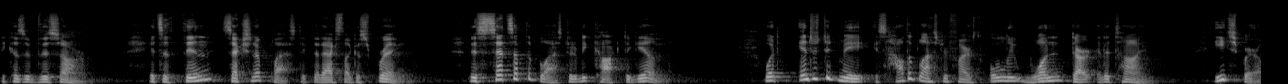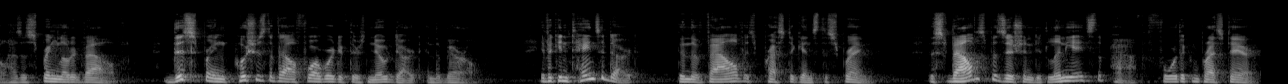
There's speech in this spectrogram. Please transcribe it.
because of this arm. It's a thin section of plastic that acts like a spring. This sets up the blaster to be cocked again. What interested me is how the blaster fires only one dart at a time. Each barrel has a spring-loaded valve. This spring pushes the valve forward if there's no dart in the barrel. If it contains a dart, then the valve is pressed against the spring. This valve's position delineates the path for the compressed air.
